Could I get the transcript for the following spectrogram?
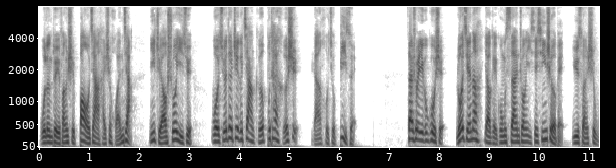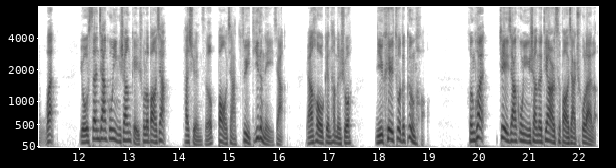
无论对方是报价还是还价，你只要说一句“我觉得这个价格不太合适”，然后就闭嘴。再说一个故事：罗杰呢要给公司安装一些新设备，预算是五万。有三家供应商给出了报价，他选择报价最低的那一家，然后跟他们说：“你可以做得更好。”很快，这家供应商的第二次报价出来了，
